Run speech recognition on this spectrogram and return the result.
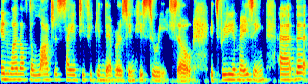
and one of the largest scientific endeavors in history. So it's pretty amazing. Uh, the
